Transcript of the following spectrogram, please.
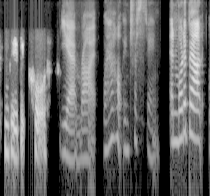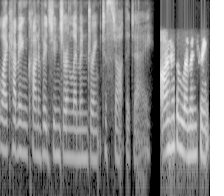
it can be a bit coarse. Yeah. Right. Wow. Interesting. And what about like having kind of a ginger and lemon drink to start the day? I have a lemon drink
